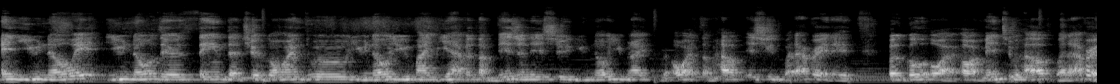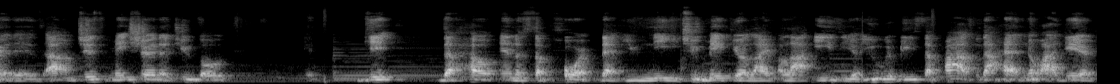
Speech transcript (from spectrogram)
and you know it. You know there's things that you're going through. You know you might be having some vision issue. You know you might, or some health issues, whatever it is. But go, or, or mental health, whatever it is. Um, just make sure that you go get the help and the support that you need to make your life a lot easier. You would be surprised because I had no idea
